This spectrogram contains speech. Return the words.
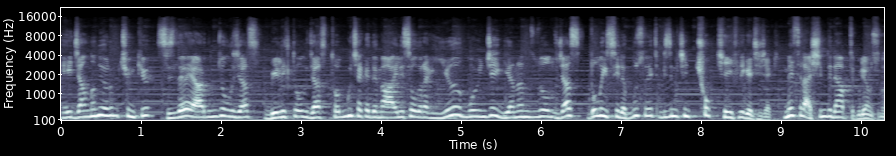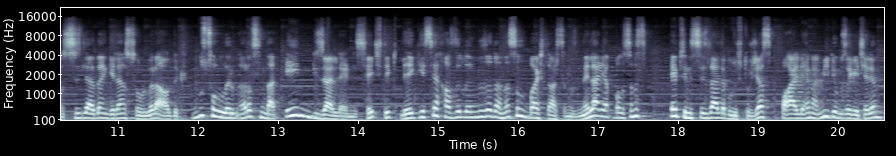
heyecanlanıyorum çünkü sizlere yardımcı olacağız. Birlikte olacağız. Tonguç Akademi ailesi olarak yıl boyunca yanınızda olacağız. Dolayısıyla bu süreç bizim için çok keyifli geçecek. Mesela şimdi ne yaptık biliyor musunuz? Sizlerden gelen soruları aldık. Bu soruların arasından en güzellerini seçtik. LGS hazırlığınızı Hayatınıza da nasıl başlarsınız, neler yapmalısınız hepsini sizlerle buluşturacağız. Bu halde hemen videomuza geçelim.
